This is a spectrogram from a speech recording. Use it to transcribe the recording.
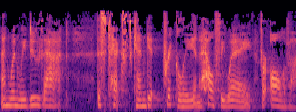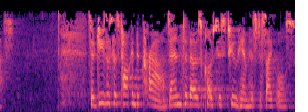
And when we do that, this text can get prickly in a healthy way for all of us. So Jesus is talking to crowds and to those closest to him, his disciples.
